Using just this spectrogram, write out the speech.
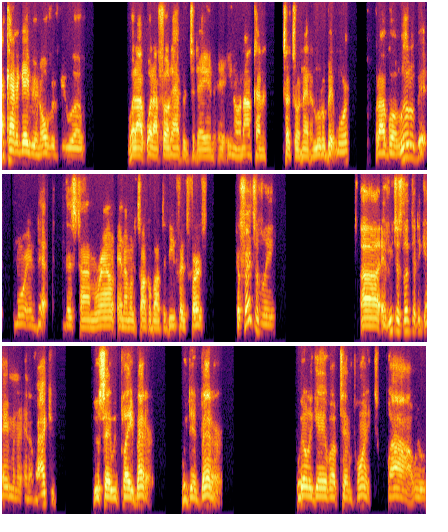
I kind of gave you an overview of what I what I felt happened today, and, and you know, and I'll kind of touch on that a little bit more, but I'll go a little bit more in depth this time around, and I'm going to talk about the defense first. Defensively, uh, if you just looked at the game in a, in a vacuum, you'd say we played better, we did better. We only gave up 10 points. Wow, we were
